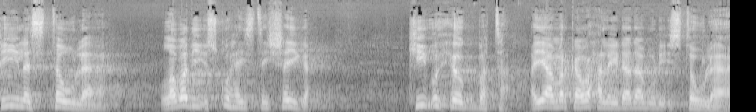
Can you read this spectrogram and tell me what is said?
qiila istawlaa labadii isku haystay shayga kii u xoog bata ayaa markaa waxaa la yidhahdaa buuhi istawlaa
